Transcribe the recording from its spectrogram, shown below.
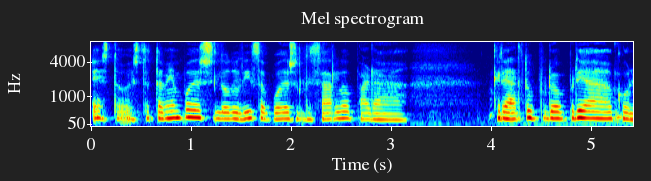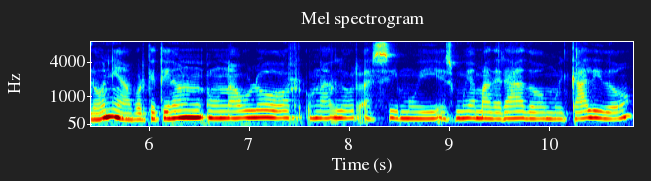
Esto, esto también puedes, lo utilizo, puedes utilizarlo para crear tu propia colonia, porque tiene un, un, olor, un olor así muy, es muy amaderado, muy cálido.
